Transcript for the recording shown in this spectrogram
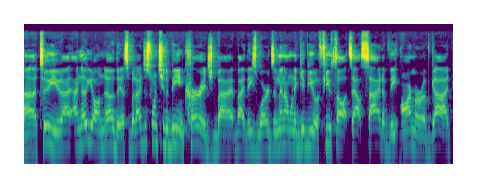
uh, to you. I, I, know you all know this, but I just want you to be encouraged by, by these words. And then I want to give you a few thoughts outside of the armor of God,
